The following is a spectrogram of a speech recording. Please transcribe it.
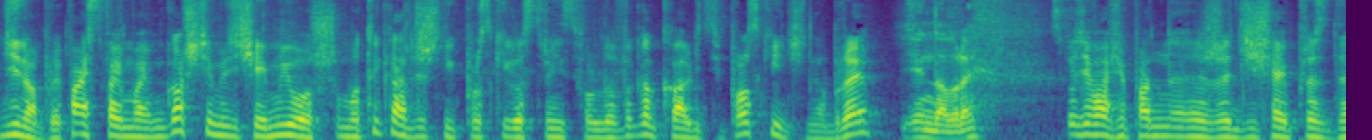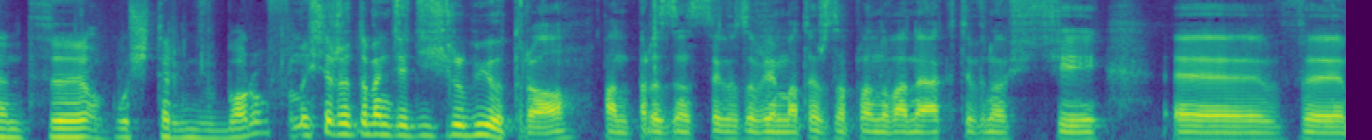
Dzień dobry Państwa i moim gościem jest dzisiaj Miłosz Motyka, rzecznik Polskiego Stronnictwa Ludowego, Koalicji Polskiej. Dzień dobry. Dzień dobry. Spodziewa się Pan, że dzisiaj prezydent y, ogłosi termin wyborów? Myślę, że to będzie dziś lub jutro. Pan prezydent, z tego co wiem, ma też zaplanowane aktywności y, w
